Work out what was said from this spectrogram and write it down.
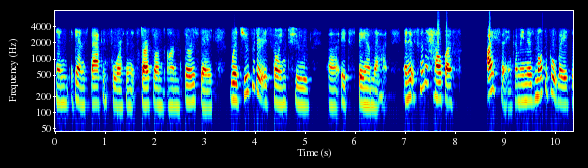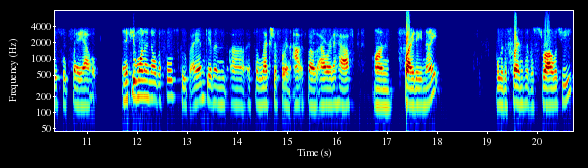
and again, it's back and forth, and it starts on, on Thursday, where Jupiter is going to uh, expand that. And it's going to help us, I think. I mean, there's multiple ways this will play out. And if you want to know the full scoop, I am given, uh, it's a lecture for an hour, it's about an hour and a half on Friday night for the Friends of Astrology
